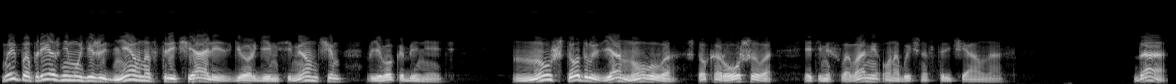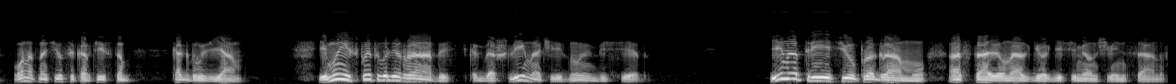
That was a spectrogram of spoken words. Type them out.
мы по-прежнему ежедневно встречались с Георгием Семеновичем в его кабинете. «Ну, что, друзья, нового, что хорошего?» Этими словами он обычно встречал нас. Да, он относился к артистам как к друзьям. И мы испытывали радость, когда шли на очередную беседу. И на третью программу оставил нас Георгий Семенович Венцанов.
